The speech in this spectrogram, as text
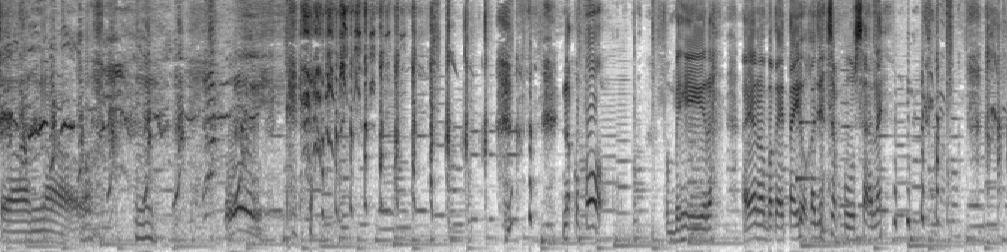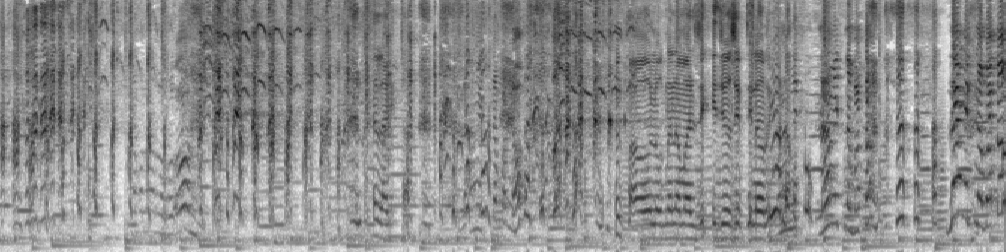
Sana all. Uy! Naku po. Pambihira. Ayan o, baka itayo ka dyan sa pusa na. Naroon. Talaga. Langit na ba to? Nagpahulog na naman si Joseph Tenorio. Po. Langit na ba to? Langit na ba to?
